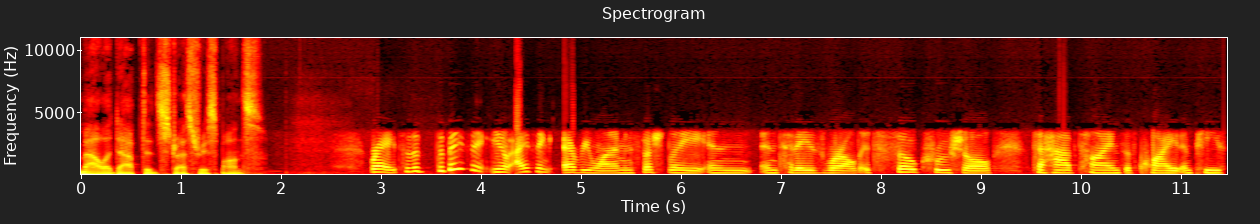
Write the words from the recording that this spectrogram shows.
maladapted stress response. Right. So the the big thing, you know, I think everyone, I mean, especially in in today's world, it's so crucial to have times of quiet and peace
